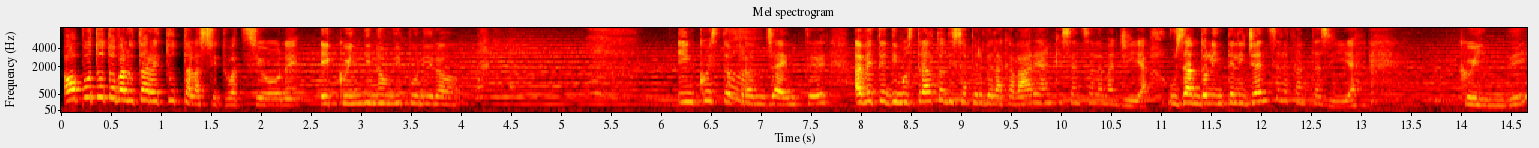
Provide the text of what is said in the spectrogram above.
Ho potuto valutare tutta la situazione e quindi non vi punirò. In questo frangente avete dimostrato di sapervela cavare anche senza la magia, usando l'intelligenza e la fantasia. Quindi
